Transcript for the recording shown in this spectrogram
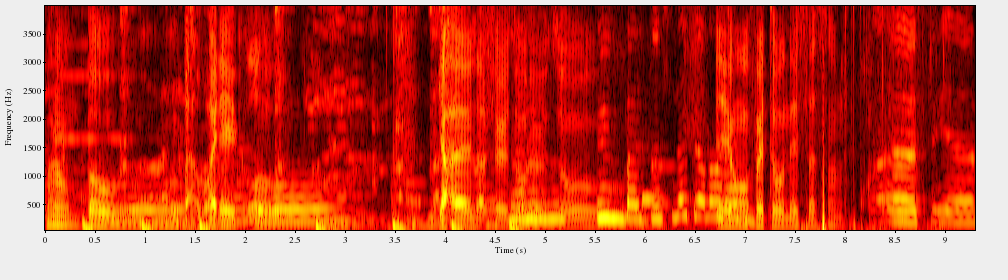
Colombo, bah ouais, les gros. Car elle lâché dans le zoo. Une balle de sniper dans Et on fait tourner sa sang. Euh, c'est. Euh...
